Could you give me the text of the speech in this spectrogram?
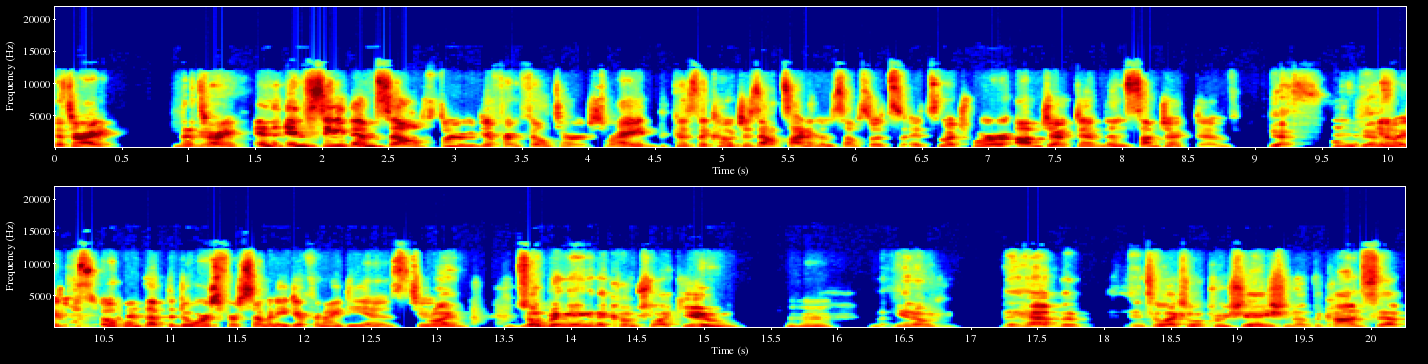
That's right. That's Yeah. right. And and see themselves through different filters, right? Because the coach is outside of themselves. So it's it's much more objective than subjective. Yes. And Yes. you know, it just opens up the doors for so many different ideas too. Right. So bringing in a coach like you, Mhm. you know, they have the intellectual appreciation of the concept,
